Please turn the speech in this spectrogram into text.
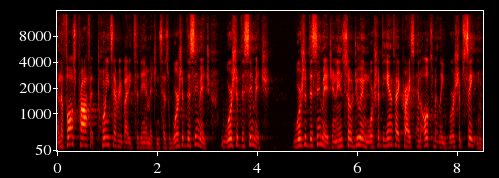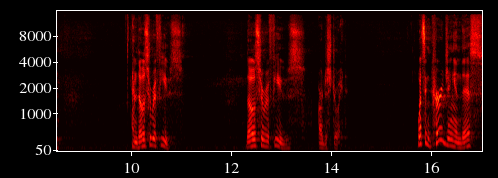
and the false prophet points everybody to the image and says, Worship this image, worship this image, worship this image. And in so doing, worship the Antichrist and ultimately worship Satan. And those who refuse, those who refuse are destroyed. What's encouraging in this,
